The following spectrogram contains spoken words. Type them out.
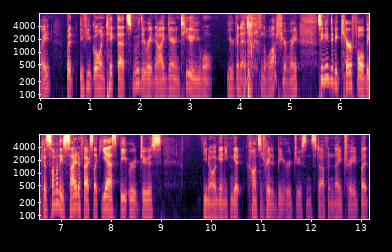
right? But if you go and take that smoothie right now, I guarantee you, you won't. You're gonna end up in the washroom, right? So you need to be careful because some of these side effects, like yes, beetroot juice, you know, again, you can get concentrated beetroot juice and stuff and nitrate, but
